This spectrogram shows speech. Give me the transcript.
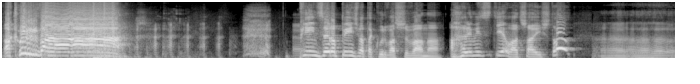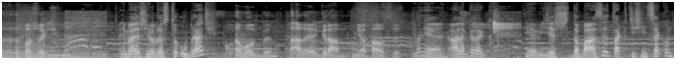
A kurwa! 505 ma ta kurwa szywana. Ale mnie zdjęła, czaisz to? Eee, Boże, jak dziwne. A Nie możesz się po prostu ubrać? No mógłbym, ale gram, nie ma pauzy. No nie, ale tak, nie wiem, idziesz do bazy, tak 10 sekund,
